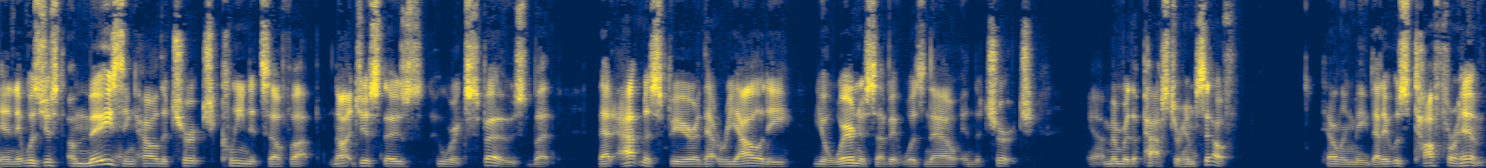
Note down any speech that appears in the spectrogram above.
And it was just amazing how the church cleaned itself up, not just those who were exposed, but that atmosphere, that reality, the awareness of it was now in the church. And I remember the pastor himself telling me that it was tough for him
